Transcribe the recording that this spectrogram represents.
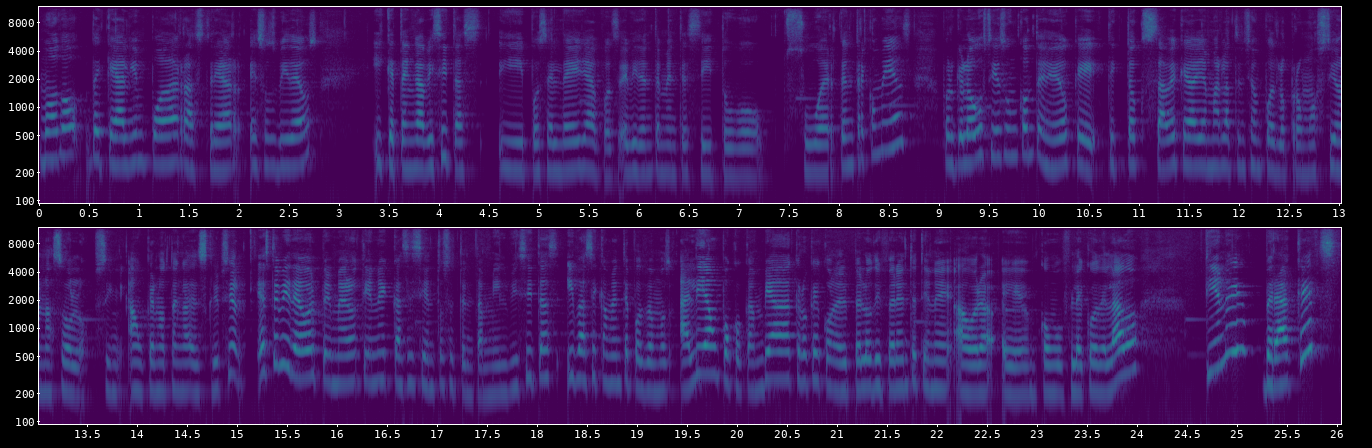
modo de que alguien pueda rastrear esos videos y que tenga visitas. Y pues el de ella, pues evidentemente sí tuvo suerte, entre comillas, porque luego si es un contenido que TikTok sabe que va a llamar la atención, pues lo promociona solo, sin, aunque no tenga descripción. Este video, el primero, tiene casi 170 mil visitas y básicamente pues vemos a Lía un poco cambiada, creo que con el pelo diferente, tiene ahora eh, como fleco de lado. Tiene brackets,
